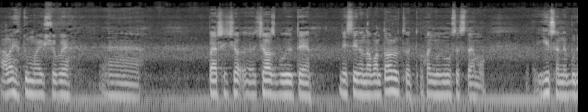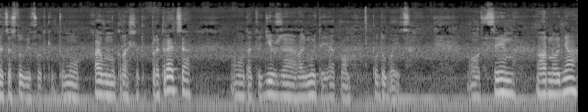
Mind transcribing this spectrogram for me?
Але я думаю, що ви е, перший ча- час будете не сильно навантажувати гальмівну систему. Гірше не буде це 100%. Тому хай воно краще тут притреться. От, а тоді вже гальмуйте, як вам подобається. От, всім гарного дня.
